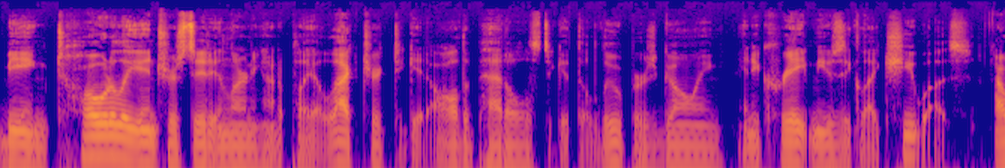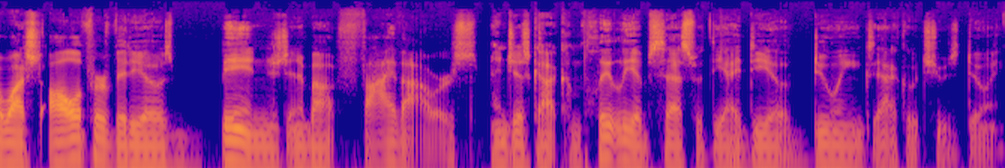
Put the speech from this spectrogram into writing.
being totally interested in learning how to play electric, to get all the pedals, to get the loopers going, and to create music like she was. I watched all of her videos, binged in about five hours, and just got completely obsessed with the idea of doing exactly what she was doing.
